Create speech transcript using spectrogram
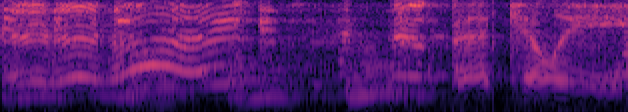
Hey, hey, hey! It's Pat Kelly.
